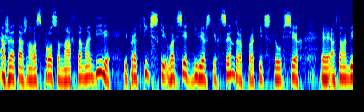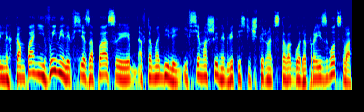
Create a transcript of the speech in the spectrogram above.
ажиотажного спроса на автомобили и практически во всех дилерских центрах, практически у всех э, автомобильных компаний вымели все запасы автомобилей и все машины 2014 года производства,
